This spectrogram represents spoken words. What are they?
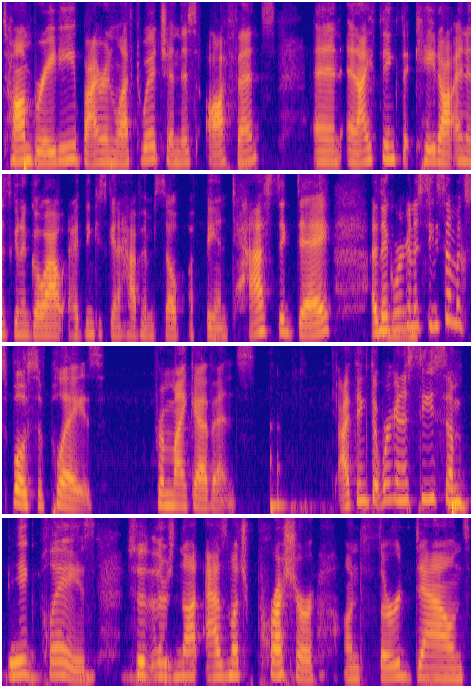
Tom Brady, Byron Leftwich, and this offense. And, and I think that Cade Otton is going to go out. and I think he's going to have himself a fantastic day. I think mm-hmm. we're going to see some explosive plays from Mike Evans. I think that we're going to see some big plays so that there's not as much pressure on third downs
